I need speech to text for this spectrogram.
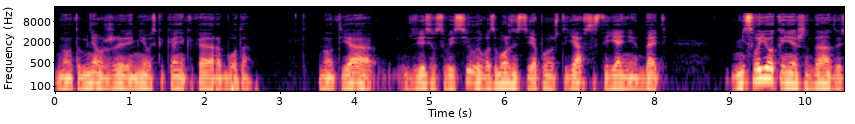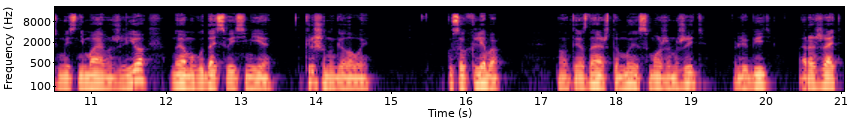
но вот у меня уже имелась какая-никакая работа. Но вот я взвесил свои силы, возможности, я понял, что я в состоянии дать не свое, конечно, да, то есть мы снимаем жилье, но я могу дать своей семье крышу над головой, кусок хлеба. Вот я знаю, что мы сможем жить, любить, рожать.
